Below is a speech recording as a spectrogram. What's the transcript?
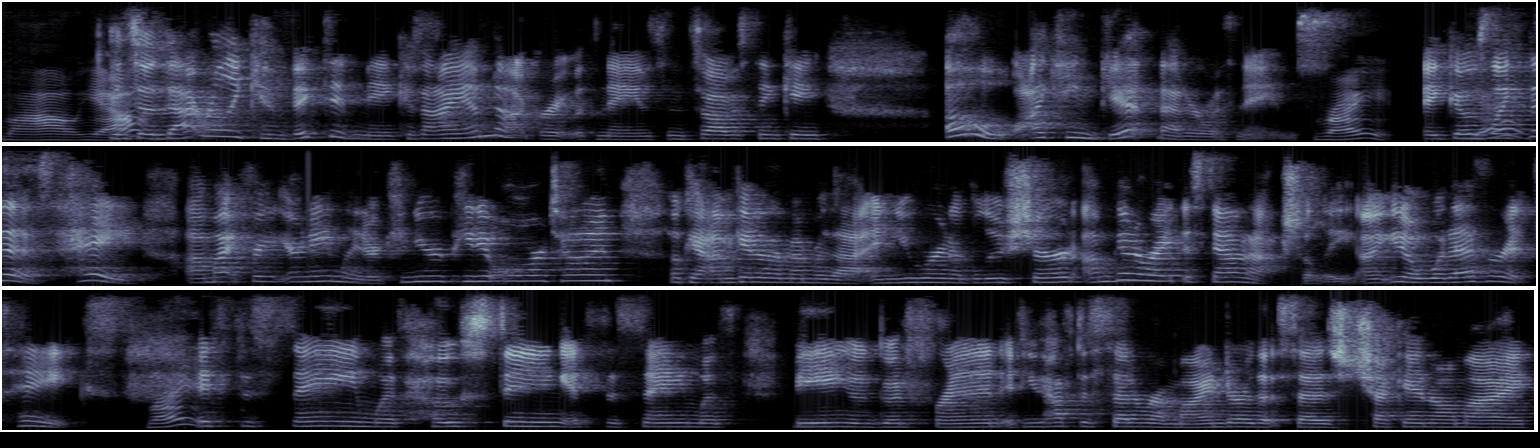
Wow, yeah. And so that really convicted me because I am not great with names. And so I was thinking, oh, I can get better with names. Right. It goes yes. like this Hey, I might forget your name later. Can you repeat it one more time? Okay, I'm going to remember that. And you were in a blue shirt. I'm going to write this down actually. Uh, you know, whatever it takes. Right. It's the same with hosting, it's the same with being a good friend. If you have to set a reminder that says, check in on my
